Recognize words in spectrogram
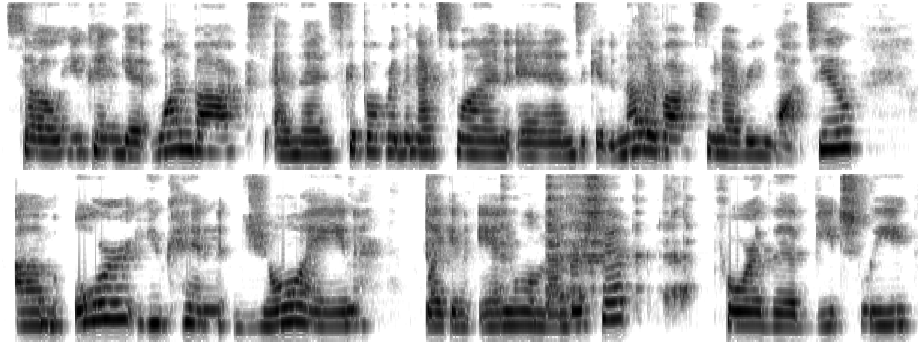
So you can get one box and then skip over the next one and get another box whenever you want to. Um, or you can join like an annual membership for the Beachly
